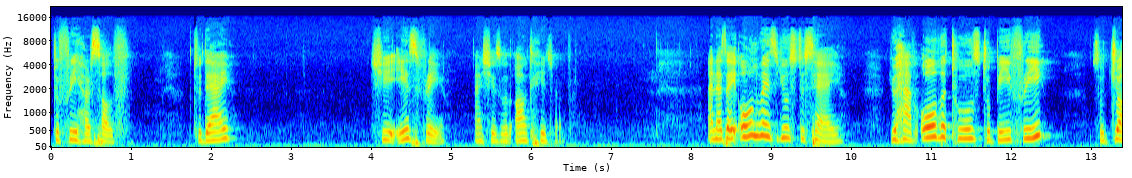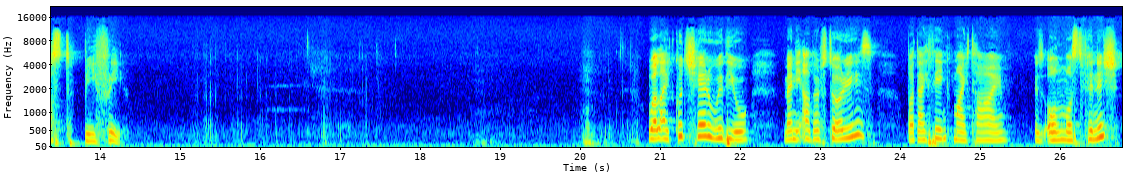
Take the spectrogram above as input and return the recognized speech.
to free herself. Today, she is free and she's without hijab. And as I always used to say, you have all the tools to be free, so just be free. Well, I could share with you many other stories, but I think my time is almost finished.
